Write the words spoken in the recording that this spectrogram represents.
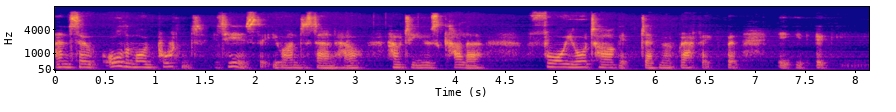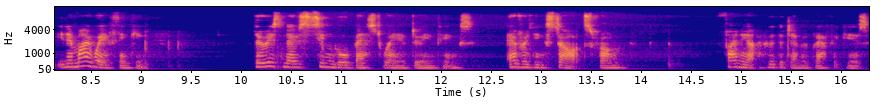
And so, all the more important it is that you understand how, how to use color for your target demographic. But it, it, you know, my way of thinking, there is no single best way of doing things. Everything starts from finding out who the demographic is,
